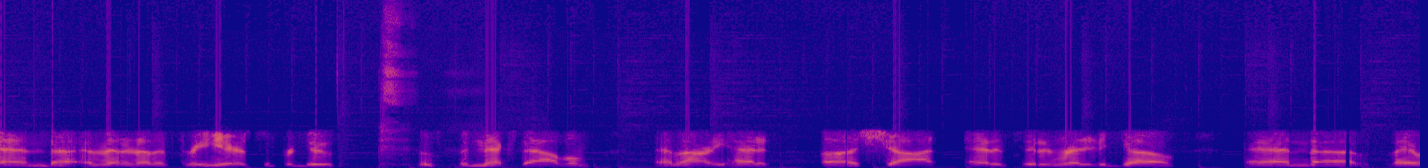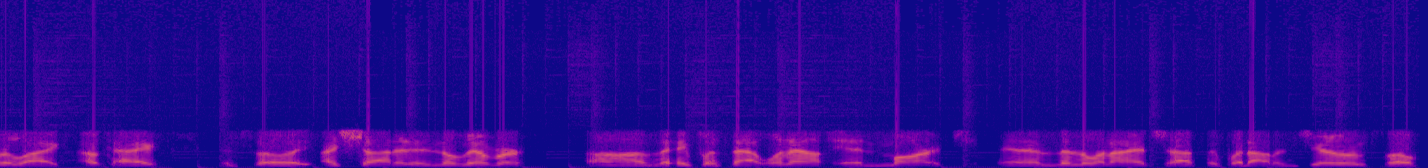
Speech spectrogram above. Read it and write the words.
and, uh, and then another three years to produce the, the next album. And I already had it, uh, shot, edited and ready to go. And, uh, they were like, okay. And so I shot it in November. Uh, they put that one out in March and then the one I had shot they put out in June. So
